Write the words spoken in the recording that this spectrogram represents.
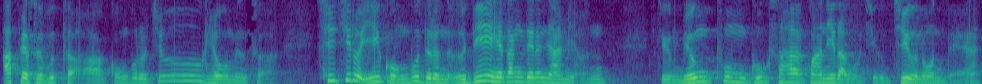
앞에서부터 공부를 쭉 해오면서 실제로 이 공부들은 어디에 해당되느냐 하면 지금 명품 국사관이라고 지금 지어 놓은데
